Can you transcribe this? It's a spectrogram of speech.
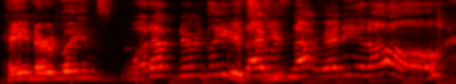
Hey, nerdlings! What up, nerdlings? It's I was not ready at all.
